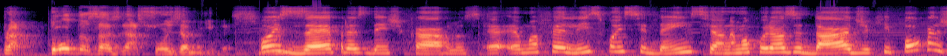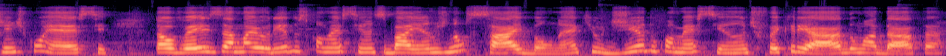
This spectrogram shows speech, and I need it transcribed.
para todas as nações amigas. Pois é, presidente Carlos, é, é uma feliz coincidência, né, uma curiosidade que pouca gente conhece. Talvez a maioria dos comerciantes baianos não saibam, né, que o Dia do Comerciante foi criado uma data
